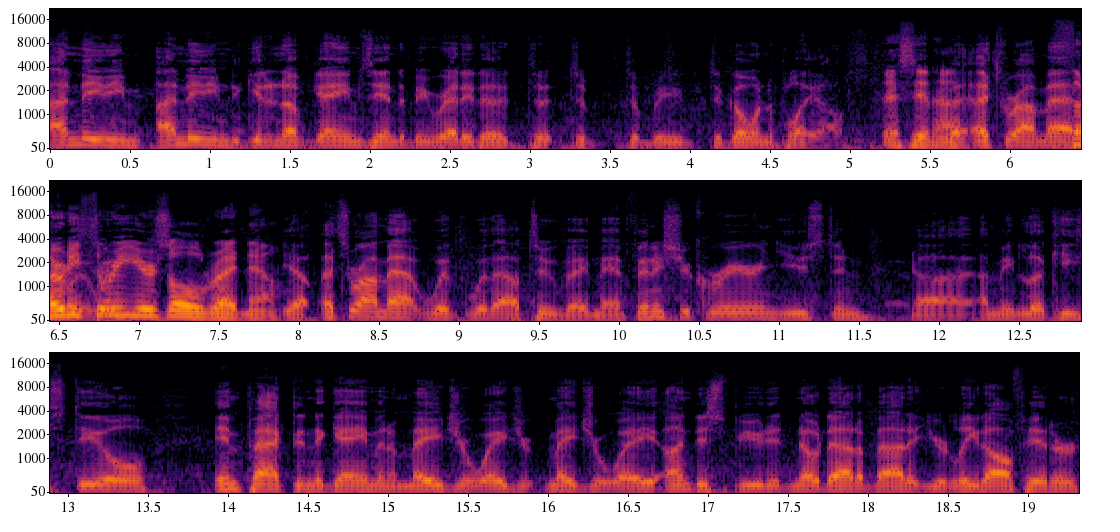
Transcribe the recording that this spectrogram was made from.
I, I need him. I need him to get enough games in to be ready to to, to, to be to go into playoffs. That's it, huh? That's where I'm at. Thirty three years old right now. Yep, that's where I'm at with with Altuve, man. Finish your career in Houston. Uh, I mean, look, he's still impacting the game in a major major major way, undisputed, no doubt about it. Your leadoff hitter,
